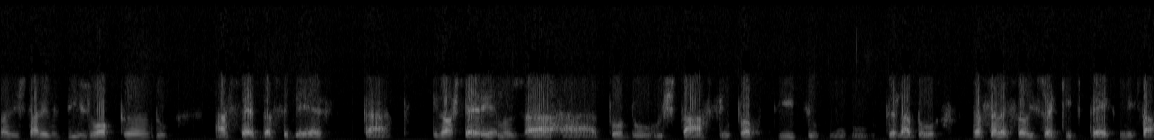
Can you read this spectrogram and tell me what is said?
nós estaremos deslocando a sede da CBF cá, e nós teremos a, a, todo o staff, o próprio Tite, o, o, treinador da seleção e sua equipe técnica, está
